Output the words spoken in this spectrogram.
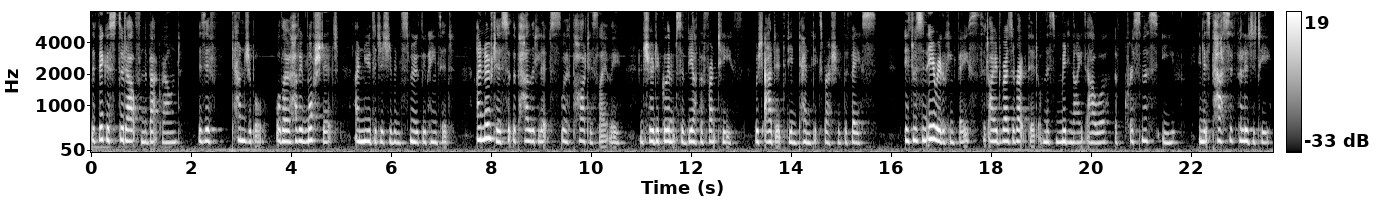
The figure stood out from the background, as if tangible, although having washed it, I knew that it had been smoothly painted. I noticed that the pallid lips were parted slightly and showed a glimpse of the upper front teeth, which added to the intent expression of the face. It was an eerie looking face that I had resurrected on this midnight hour of Christmas Eve. In its passive pallidity,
